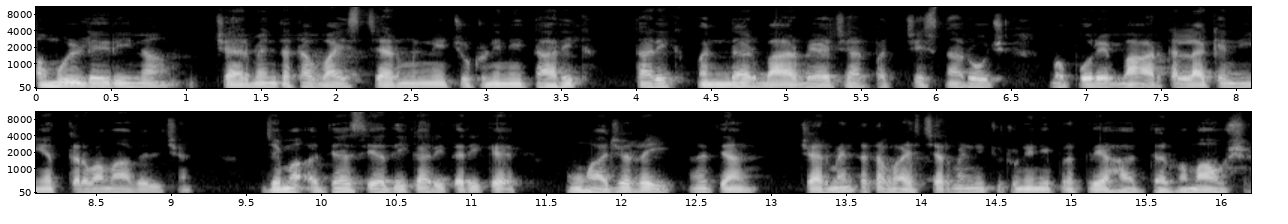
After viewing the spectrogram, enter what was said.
અમૂલ ડેરીના ચેરમેન તથા વાઇસ ચેરમેનની ચૂંટણીની તારીખ તારીખ પંદર બાર બે હજાર પચીસના રોજ બપોરે બાર કલાકે નિયત કરવામાં આવેલ છે, જેમાં અધ્યાસી અધિકારી તરીકે હું હાજર રહી અને ત્યાં ચેરમેન તથા વાઇસ ચેરમેનની ચૂંટણીની પ્રક્રિયા હાથ ધરવામાં આવશે.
